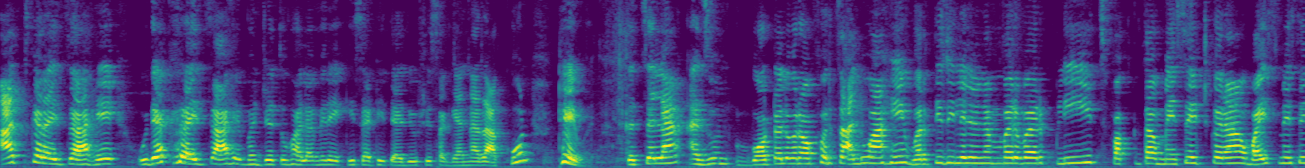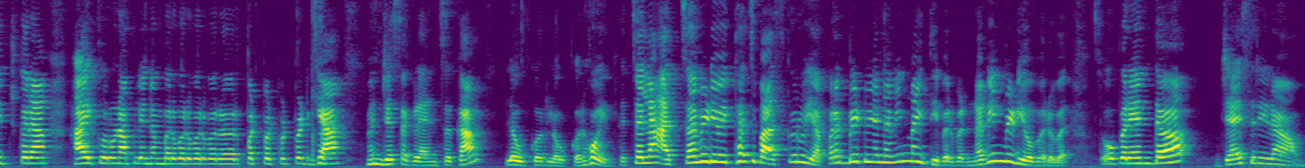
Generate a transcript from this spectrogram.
आज करायचं आहे उद्या करायचं आहे म्हणजे तुम्हाला मी रेकीसाठी त्या दिवशी सगळ्यांना राखून ठेव तर चला अजून बॉटलवर ऑफर चालू आहे. वरती दिलेल्या नंबरवर प्लीज फक्त मेसेज करा व्हॉइस मेसेज करा. हाय करून आपले नंबर बरोबर बरोबर पटपट पटपट घ्या. म्हणजे सगळ्यांचं काम लवकर लवकर होईल. तर चला आजचा व्हिडिओ इथंच पास करूया. परत भेटूया नवीन माहिती बरोबर नवीन व्हिडिओ बरोबर. तोपर्यंत जय श्रीराम.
